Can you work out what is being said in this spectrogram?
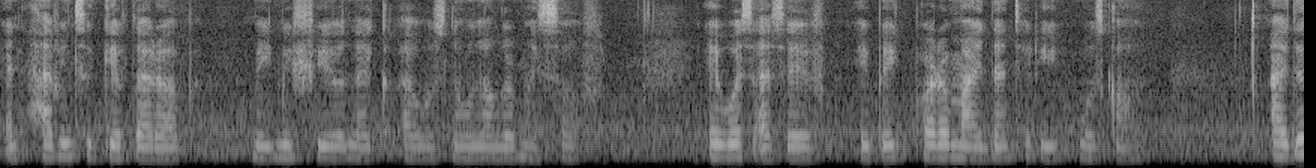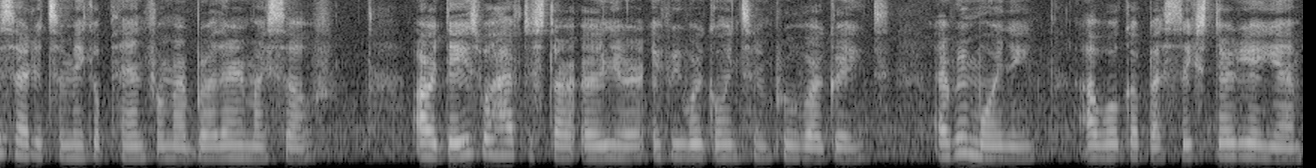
and having to give that up made me feel like I was no longer myself. It was as if a big part of my identity was gone. I decided to make a plan for my brother and myself. Our days will have to start earlier if we were going to improve our grades. Every morning, I woke up at 6:30 a.m.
